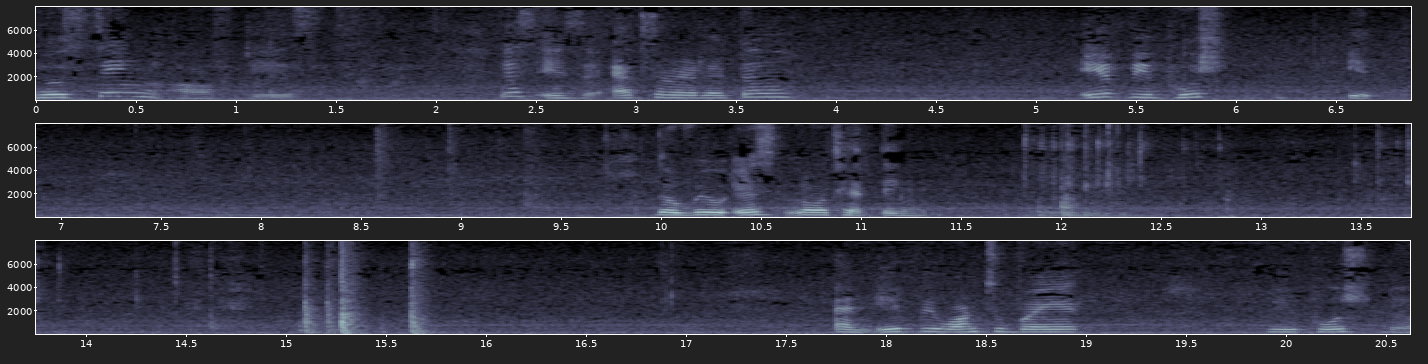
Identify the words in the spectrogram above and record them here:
using of this. This is the accelerator if we push it, the wheel is rotating. And if we want to brake we push the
